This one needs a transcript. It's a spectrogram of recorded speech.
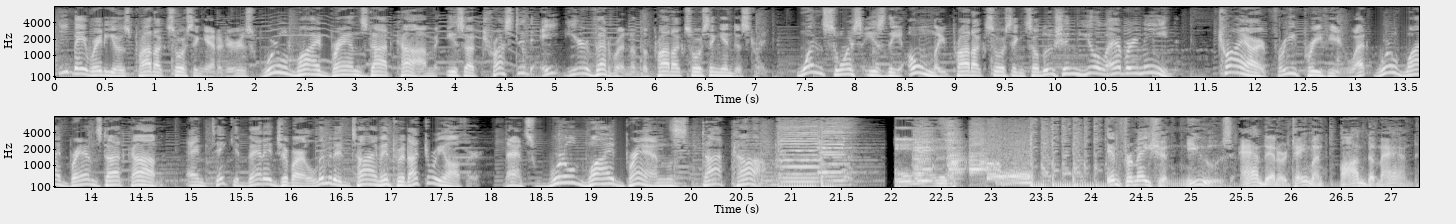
eBay Radio's product sourcing editors, WorldwideBrands.com, is a trusted eight-year veteran of the product sourcing industry. One source is the only product sourcing solution you'll ever need. Try our free preview at worldwidebrands.com and take advantage of our limited time introductory offer. That's worldwidebrands.com. Information, news, and entertainment on demand.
